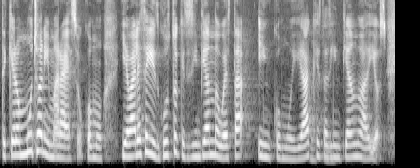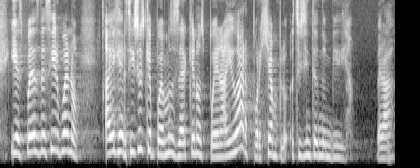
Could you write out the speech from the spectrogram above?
te quiero mucho animar a eso, como llevarle ese disgusto que estás sintiendo o esta incomodidad que estás sintiendo a Dios. Y después decir, bueno, hay ejercicios que podemos hacer que nos pueden ayudar. Por ejemplo, estoy sintiendo envidia, ¿verdad?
